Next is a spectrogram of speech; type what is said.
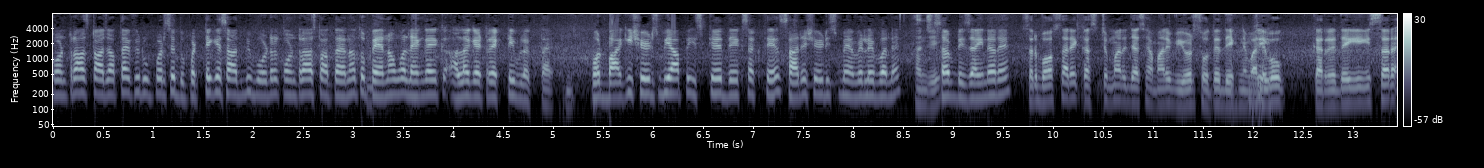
कंट्रास्ट आ जाता है फिर ऊपर से दुपट्टे के साथ भी बॉर्डर कंट्रास्ट आता है ना तो पहना हुआ लहंगा एक अलग अट्रैक्टिव लगता है। और बाकी शेड्स भी आप इसके देख सकते हैं सारे शेड इसमें अवेलेबल है। हाँ जी। सब डिज़ाइनर है। सर बहुत सारे कस्टमर जैसे हमारे व्यूअर्स होते हैं देखने वाले वो कर रहे थे कि सर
